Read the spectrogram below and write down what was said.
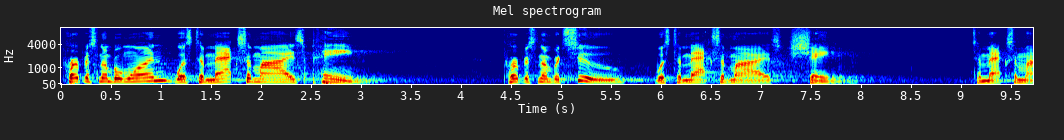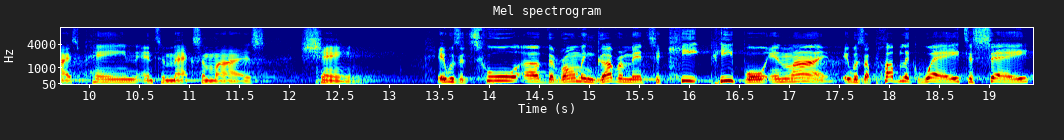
Purpose number 1 was to maximize pain. Purpose number 2 was to maximize shame. To maximize pain and to maximize shame. It was a tool of the Roman government to keep people in line. It was a public way to say,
